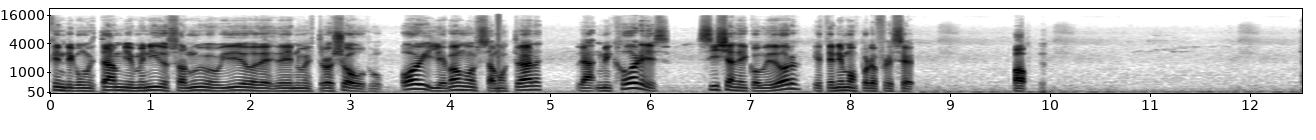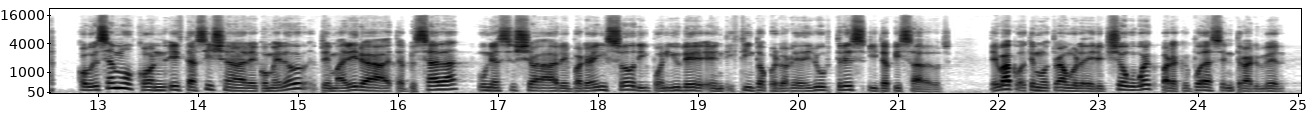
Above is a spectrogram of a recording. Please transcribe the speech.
gente, ¿cómo están? Bienvenidos a un nuevo video desde nuestro showroom. Hoy les vamos a mostrar las mejores sillas de comedor que tenemos por ofrecer. Vamos. Comencemos con esta silla de comedor de madera tapizada, una silla de paraíso disponible en distintos colores de lustres y tapizados. Debajo te mostramos la dirección web para que puedas entrar y ver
